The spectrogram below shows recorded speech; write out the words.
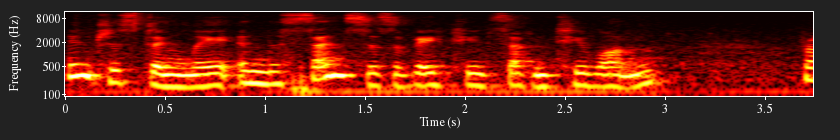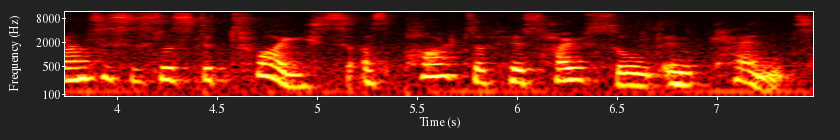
Interestingly, in the census of 1871, Frances is listed twice as part of his household in Kent,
